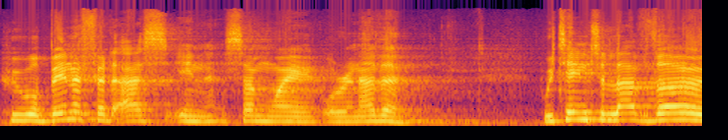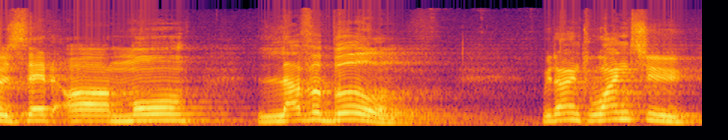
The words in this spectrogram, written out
who will benefit us in some way or another. We tend to love those that are more lovable. We don't want to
